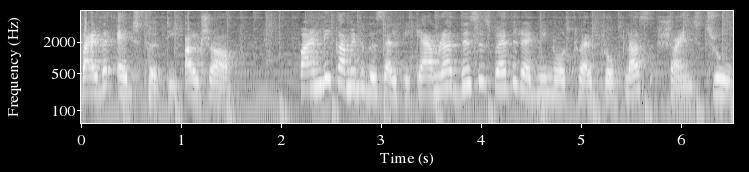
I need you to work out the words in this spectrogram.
by the Edge 30 Ultra. Finally coming to the selfie camera, this is where the Redmi Note 12 Pro Plus shines through.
